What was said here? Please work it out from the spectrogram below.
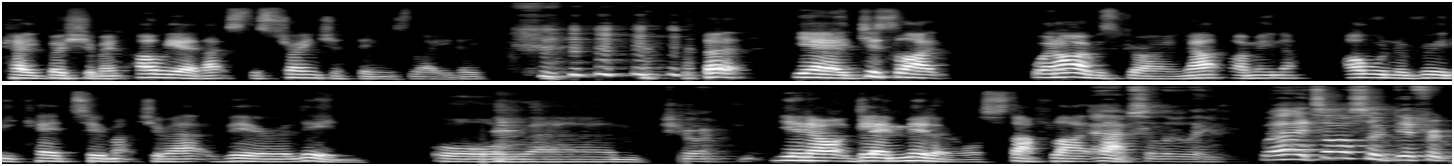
Kate Bush and went, "Oh yeah, that's the Stranger Things lady." but yeah, just like when I was growing up, I mean, I wouldn't have really cared too much about Vera Lynn or um, sure, you know, Glenn Miller or stuff like that. Absolutely. Well, it's also different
